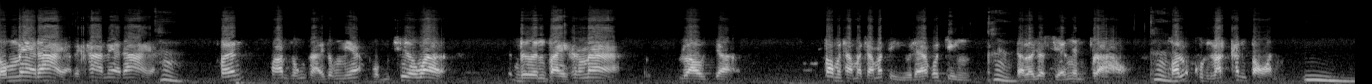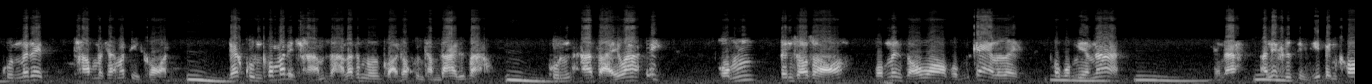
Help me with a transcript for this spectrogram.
ล้มแม่ได้อะไปฆ่าแม่ได้อะค่ะ เพราะฉะนั้นความสงสัยตรงเนี้ย ผมเชื่อว่าเดินไปข้างหน้า เราจะต้องไปทำประชามติอยู่แล้วก็จริง ค่ะ แต่เราจะเสียเงินเปล่า ค่ะ เพราะคุณรัดขั้นตอน อืม คุณไม่ได้ทำประชามติก่อน อืม และคุณก็ไม่ได้ถามสารรัฐธรรมนูญก่อนว่าคุณทำได้หรือเปล่า อืม คุณอาศัยว่า เอ๊ะผมเป็นสสผมเป็นสวผมแก้เลยเพราะผมมีอำนาจ อืมเห็นไหมอืมอันนี้คือสิ่งที่เป็นข้อ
